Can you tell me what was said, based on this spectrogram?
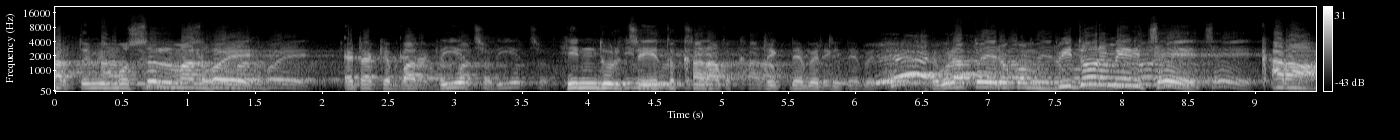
আর তুমি মুসলমান হয়ে এটাকে বাদ দিয়েছ। হিন্দুর চেয়ে তো খারাপ। ঠিক নেবে ঠিক এগুলা তো এরকম বিধর্মীর চেয়ে খারাপ।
